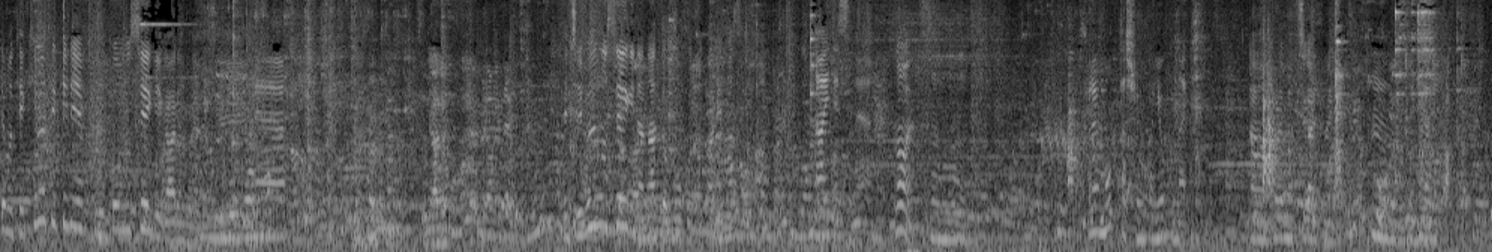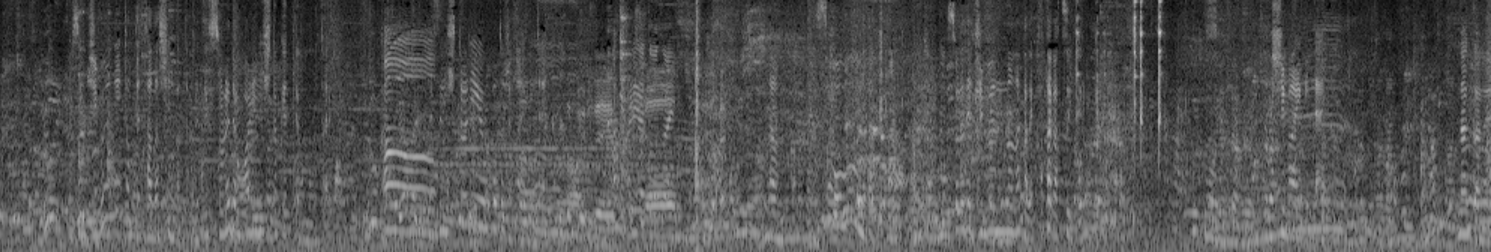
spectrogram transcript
でも敵は敵で向こうの正義があるんだよ。ね。で自分の正義だなって思うことがありますか？ないですね。ない。それ持った瞬間良くないああこれ間違えてないうん、なん。か別に自分にとって正しいん。だったら別にそれで終わりにしとけって思うタイプあ別に人に言うことじゃないみたいなありがとうございますなん。かそう思うん。だったらもうそれで自分の中で型がついてるわけだからもうおしまいみたいななんかね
